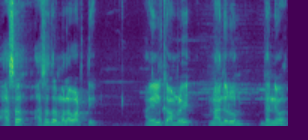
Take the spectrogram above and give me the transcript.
असं असं तर मला वाटते. अनिल कांबळे नांदेडहून. धन्यवाद.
